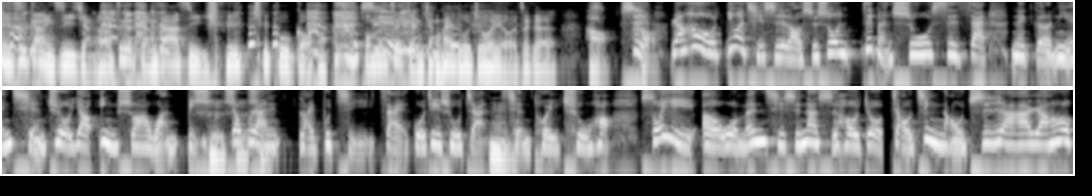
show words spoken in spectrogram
你是刚你自己讲啊，这个梗大家自己去 去 Google，我们这梗讲太多就会有这个好是。然后，因为其实老实说，这本书是在那个年前就要印刷完毕，是，要不然来不及在国际书展前推出哈。所以呃，我们其实那时候就绞尽脑汁啊，然后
